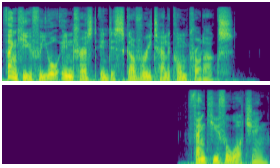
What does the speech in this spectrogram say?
Thank you for your interest in Discovery Telecom products. Thank you for watching.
